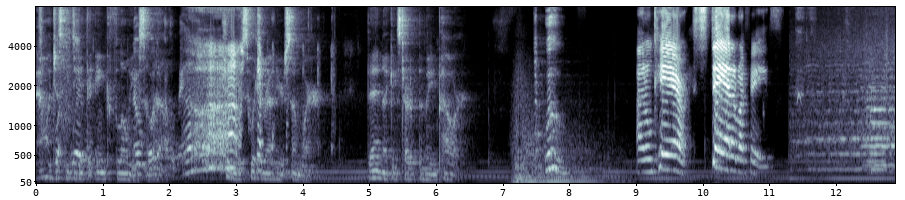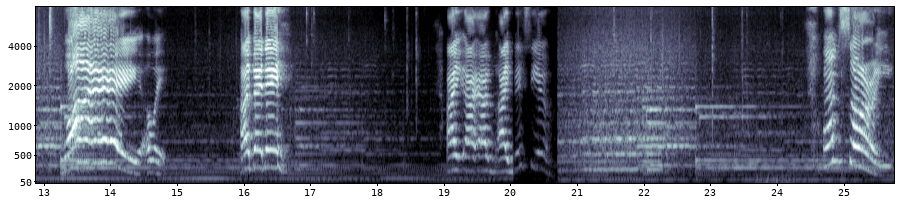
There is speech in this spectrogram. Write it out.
Now I just Wait, need to wait, get the ink flowing No, go the other somehow. way. Should be a switch around here somewhere. Then I can start up the main power. Woo! I don't care. Stay out of my face. Why? Oh wait. Hi, Benny. I I I, I miss you. I'm sorry.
